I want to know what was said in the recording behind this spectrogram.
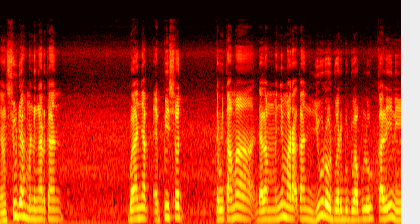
yang sudah mendengarkan banyak episode terutama dalam menyemarakkan Euro 2020 kali ini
